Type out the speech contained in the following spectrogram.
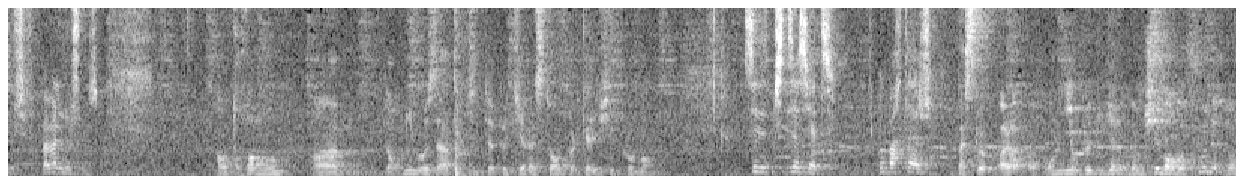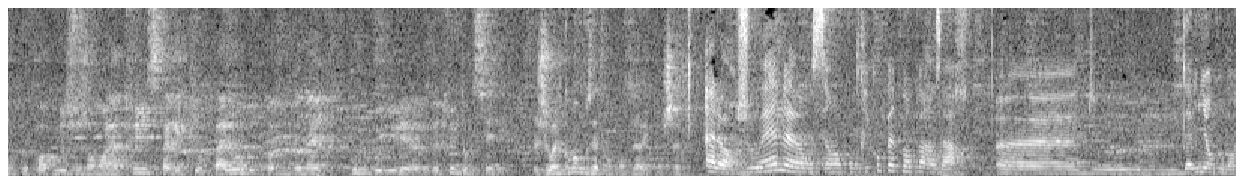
j'ai fait pas mal de choses. En trois mots. Donc Mimosa, petite, petit restaurant, on peut le qualifier comment? C'est des petites assiettes. On partage. Parce que, alors, on, y- on peut tout dire. Donc chez Bordeaux Food, donc croque monsieur jambon à la truie, spaghetti au palo, pommes bonnet, poule poulu et euh, de trucs. Donc c'est. Joël, comment vous êtes rencontré avec ton chef? Alors, Joël, euh, on s'est rencontrés complètement par hasard, euh, d'amis en commun.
